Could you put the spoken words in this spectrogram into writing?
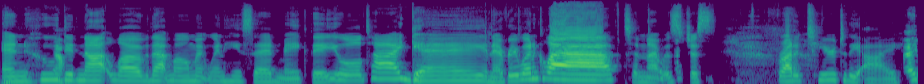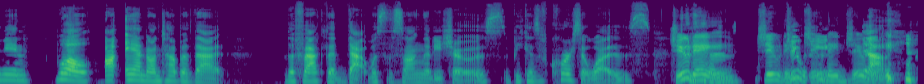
And who Yeah. did not love that moment when he said, Make the Yuletide gay? And everyone clapped. And that was just brought a tear to the eye. I mean, well, uh, and on top of that, the fact that that was the song that he chose, because of course it was, Judy, Judy, Judy, Judy, Judy.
